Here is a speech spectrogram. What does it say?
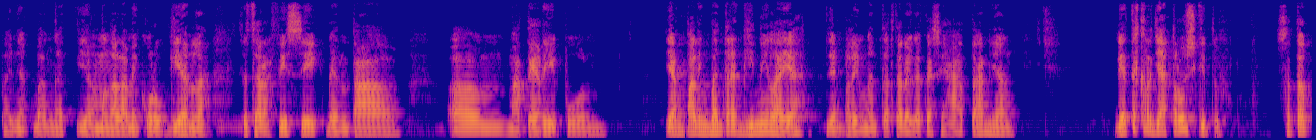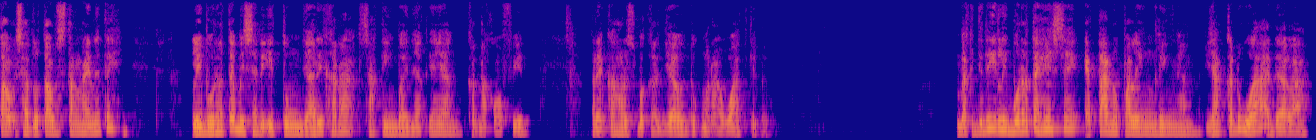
banyak banget yang mengalami kerugian lah secara fisik, mental, um, materi pun. Yang paling banter gini lah ya, yang paling banter tenaga kesehatan yang dia teh kerja terus gitu. Satu tahun satu tahun setengah ini teh liburan bisa dihitung jari karena saking banyaknya yang kena covid mereka harus bekerja untuk merawat gitu. Nah, jadi liburan teh hese etan paling ringan. Yang kedua adalah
